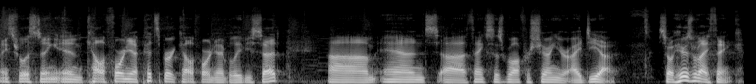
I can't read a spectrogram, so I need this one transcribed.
Thanks for listening in California, Pittsburg, California, I believe you said. Um, and uh, thanks as well for sharing your idea. So here's what I think.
